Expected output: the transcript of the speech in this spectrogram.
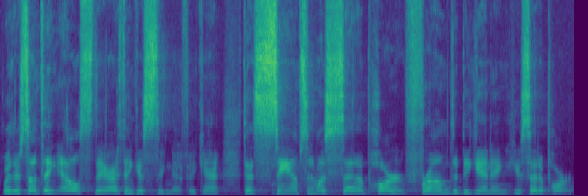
But there's something else there I think is significant that Samson was set apart from the beginning. He was set apart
